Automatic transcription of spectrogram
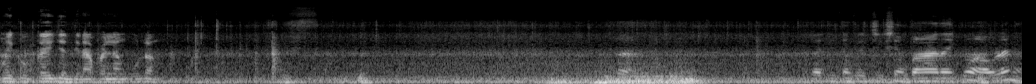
may cook tayo dyan, tinapay lang kulang. Ah. Kahit ditang grade 6 yung panganay ko, ah, wala na.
